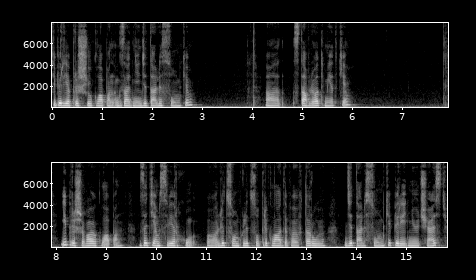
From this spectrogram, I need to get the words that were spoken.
Теперь я пришью клапан к задней детали сумки, а, ставлю отметки и пришиваю клапан. Затем сверху а, лицом к лицу прикладываю вторую деталь сумки, переднюю часть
